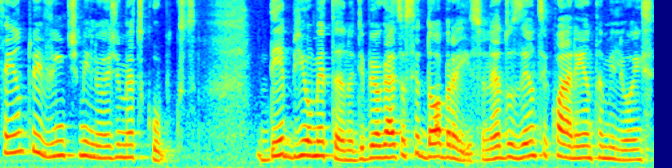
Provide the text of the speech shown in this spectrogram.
120 milhões de metros cúbicos de biometano. De biogás você dobra isso, né? 240 milhões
